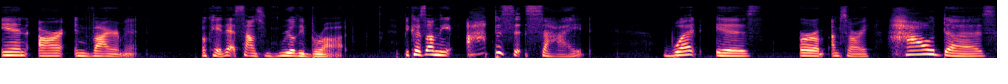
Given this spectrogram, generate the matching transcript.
in our environment? Okay, that sounds really broad. Because on the opposite side, what is, or I'm sorry, how does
